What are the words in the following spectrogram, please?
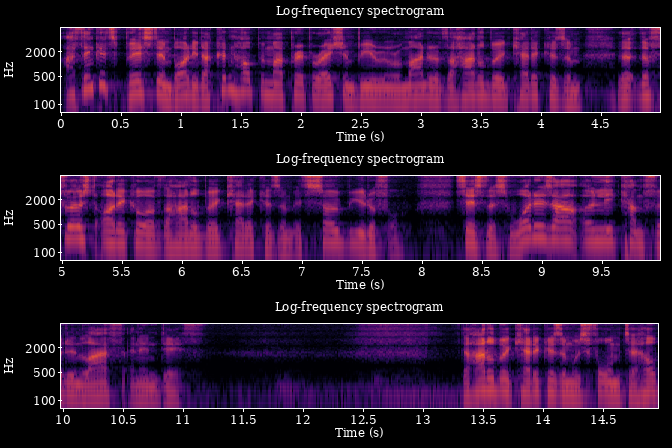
I think it's best embodied. I couldn't help in my preparation be reminded of the Heidelberg Catechism, the, the first article of the Heidelberg Catechism. It's so beautiful. It says this What is our only comfort in life and in death? The Heidelberg Catechism was formed to help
